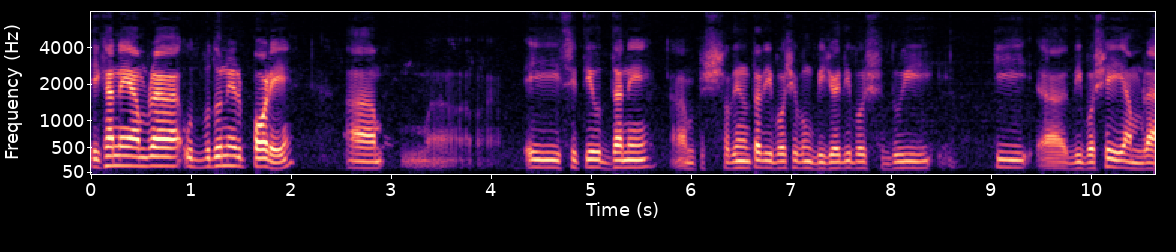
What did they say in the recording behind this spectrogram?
এখানে আমরা উদ্বোধনের পরে এই স্মৃতি উদ্যানে স্বাধীনতা দিবস এবং বিজয় দিবস দুইটি দিবসেই আমরা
